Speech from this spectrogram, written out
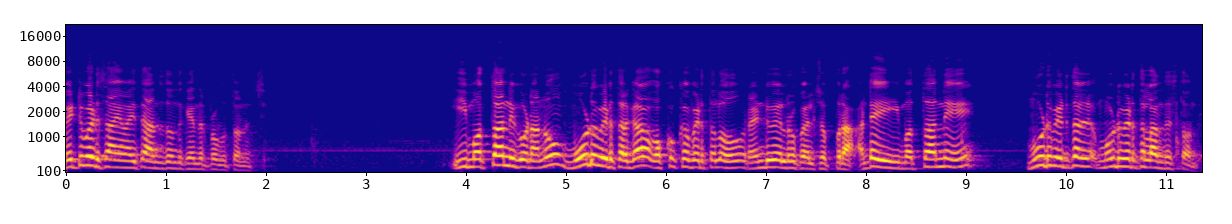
పెట్టుబడి సాయం అయితే అందుతుంది కేంద్ర ప్రభుత్వం నుంచి. ఈ మొత్తాన్ని కూడాను మూడు విడతలుగా ఒక్కొక్క విడతలో రెండు వేల రూపాయల చొప్పున. అంటే ఈ మొత్తాన్ని మూడు విడతలు మూడు విడతలు అందిస్తోంది.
